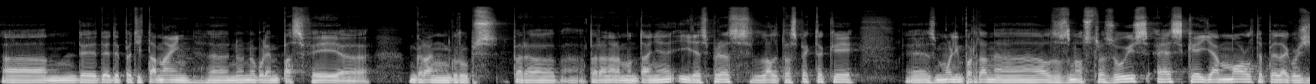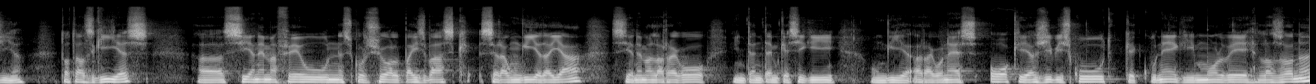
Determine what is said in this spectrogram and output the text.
de, de, de petit tamany, eh, no, no volem pas fer uh, grans grups per, a, per anar a la muntanya i després l'altre aspecte que és molt important als nostres ulls és que hi ha molta pedagogia. Tots els guies Uh, si anem a fer una excursió al País Basc, serà un guia d'allà. Si anem a l'Aragó, intentem que sigui un guia aragonès o que hagi viscut, que conegui molt bé la zona,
